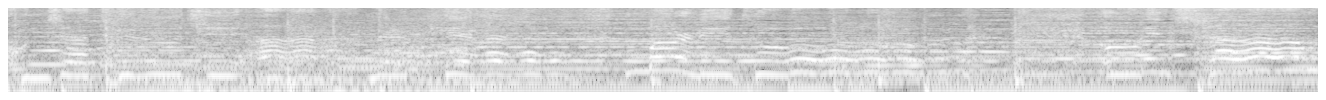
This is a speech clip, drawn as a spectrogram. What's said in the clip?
혼자 두지 않을게. 멀리도 우린 참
